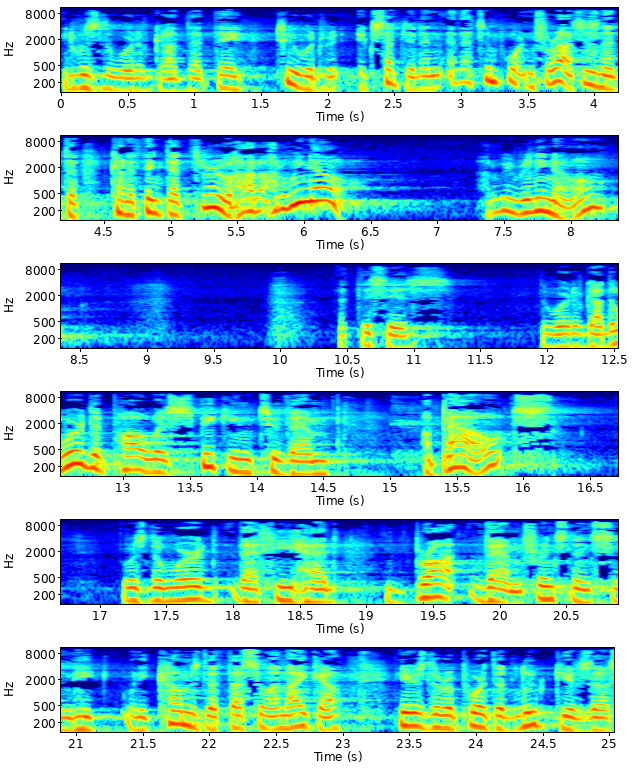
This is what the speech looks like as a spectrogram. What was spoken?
it was the word of God that they too would accept it? And that's important for us, isn't it? To kind of think that through. How do, how do we know? How do we really know that this is the word of God? The word that Paul was speaking to them about was the word that he had brought them. For instance, he, when he comes to Thessalonica, here's the report that Luke gives us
